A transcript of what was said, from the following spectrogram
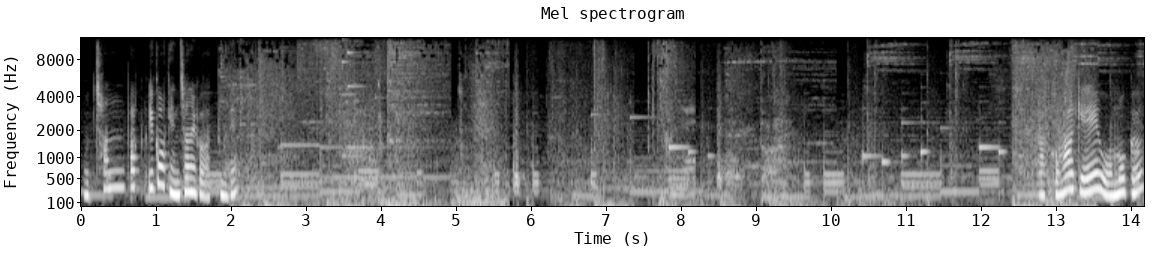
뭐 천박 이거 괜찮을 것 같은데 아 거하게 워모그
